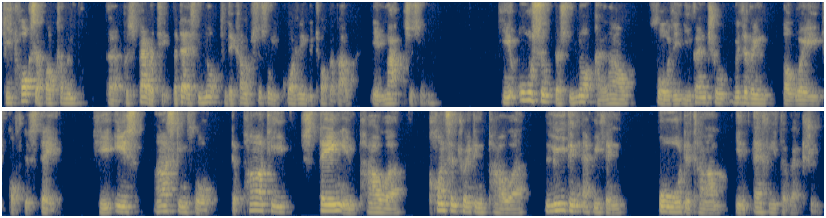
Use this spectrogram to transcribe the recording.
He talks about common uh, prosperity, but that is not the kind of social equality we talk about in Marxism. He also does not allow for the eventual withering away of the state. He is asking for the party staying in power, concentrating power, leading everything all the time in every direction.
